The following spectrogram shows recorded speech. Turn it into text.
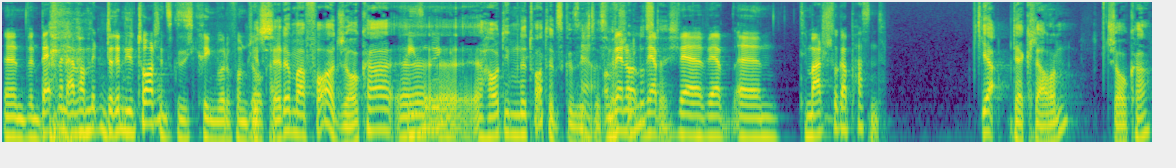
wenn Batman einfach mittendrin die Torte ins Gesicht kriegen würde vom Jetzt Joker. stell dir mal vor, Joker Riesig. äh, haut ihm eine Torte ins Gesicht. Ja. Das Und wäre schon noch- lustig. wär, wär, ähm, thematisch sogar passend. Ja, der Clown, Joker.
